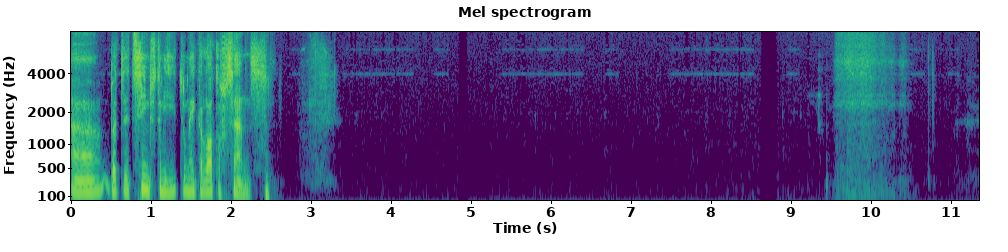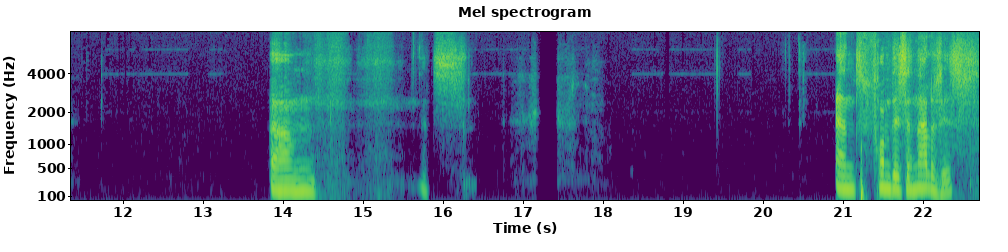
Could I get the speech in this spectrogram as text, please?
uh, but it seems to me to make a lot of sense. Um, let's and from this analysis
